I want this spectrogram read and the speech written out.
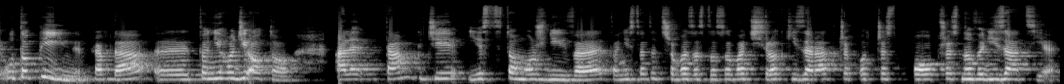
y, utopijny, prawda? E, to nie chodzi o to, ale tam, gdzie jest to możliwe, to niestety trzeba zastosować środki zaradcze podczas, poprzez nowelizację,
